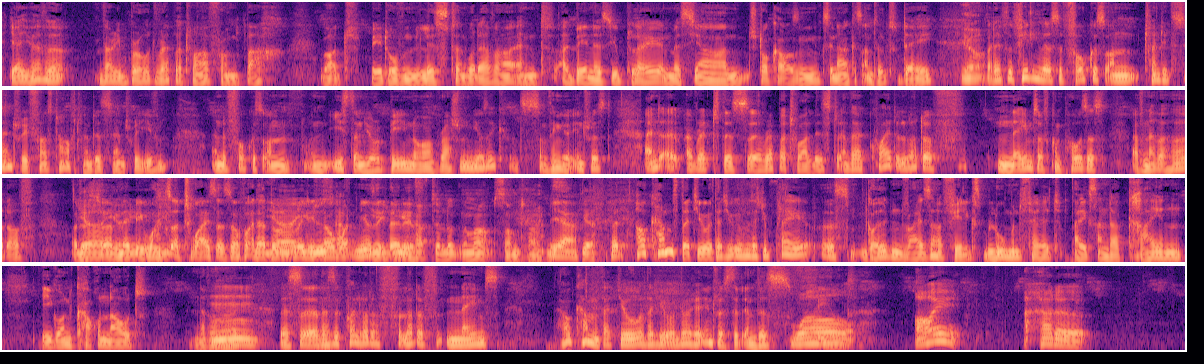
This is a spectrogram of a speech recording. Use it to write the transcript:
Yeah, you have a very broad repertoire from Bach about Beethoven, Liszt, and whatever, and Albéniz you play in Messiaen and Stockhausen, Xenakis until today. Yeah. But I have the feeling there's a focus on 20th century, first half 20th century even, and a focus on, on Eastern European or Russian music. It's something of interest. And I, I read this uh, repertoire list, and there are quite a lot of names of composers I've never heard of. Or Yeah, heard maybe you- once or twice or so, but I Yeah, don't really know have- what music you, that you is. have to look them up sometimes. Yeah. yeah. But how comes that you that you that you play this Goldenweiser, Felix Blumenfeld, Alexander Krein, Egon Kornauth? Never heard. There's uh, there's a quite a lot of a lot of names. How come that you that you are very interested in this Well, field? I had a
